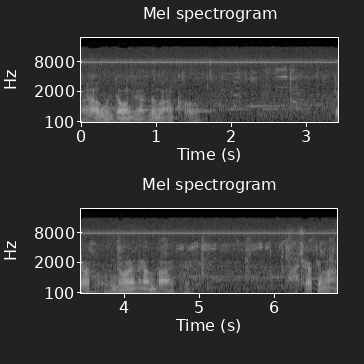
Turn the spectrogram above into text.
아, 운동하는 사람도 많고. 내가 운동하는 사람 봐. 아, 저렇게 많아.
